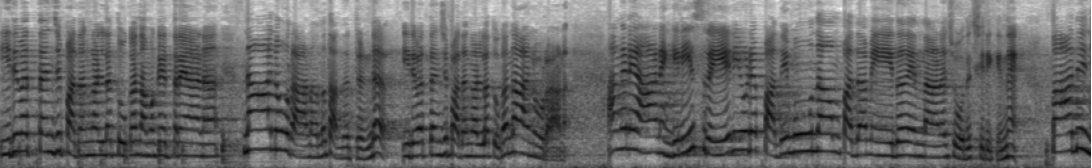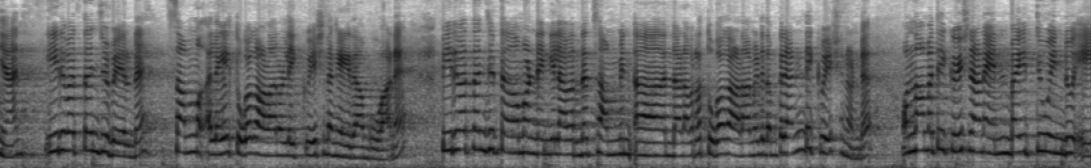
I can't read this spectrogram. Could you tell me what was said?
ഇരുപത്തഞ്ച് പദങ്ങളുടെ തുക നമുക്ക് എത്രയാണ്? നാനൂറാണ് എന്ന് തന്നിട്ടുണ്ട്. ഇരുപത്തഞ്ച് പദങ്ങളുടെ തുക നാനൂറാണ്. അങ്ങനെയാണെങ്കിൽ ഈ ശ്രേണിയുടെ പതിമൂന്നാം പദം ഏത് എന്നാണ് ചോദിച്ചിരിക്കുന്നത് അപ്പം ആദ്യം ഞാൻ ഇരുപത്തഞ്ച് പേരുടെ സം അല്ലെങ്കിൽ തുക കാണാനുള്ള ഇക്വേഷൻ അങ്ങ് എഴുതാൻ പോവാണ്. ഇപ്പം ഇരുപത്തഞ്ച് ടേം ഉണ്ടെങ്കിൽ അവരുടെ സമ്മിൻ എന്താണ് അവരുടെ തുക കാണാൻ വേണ്ടി നമുക്ക് രണ്ട് ഇക്വേഷൻ ഉണ്ട്. ഒന്നാമത്തെ ഇക്വേഷൻ ആണ് N by two into A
